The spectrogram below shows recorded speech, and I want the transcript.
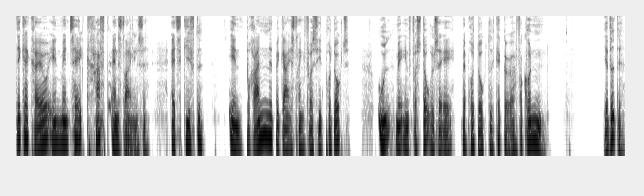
Det kan kræve en mental kraftanstrengelse at skifte en brændende begejstring for sit produkt ud med en forståelse af, hvad produktet kan gøre for kunden. Jeg ved det,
